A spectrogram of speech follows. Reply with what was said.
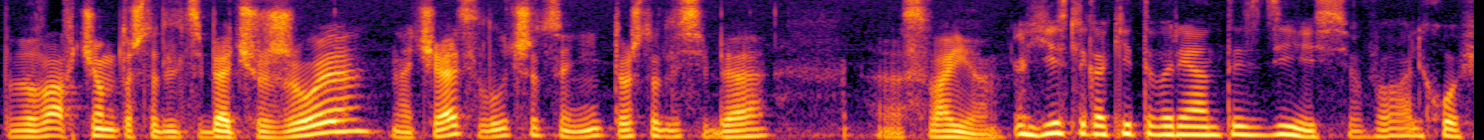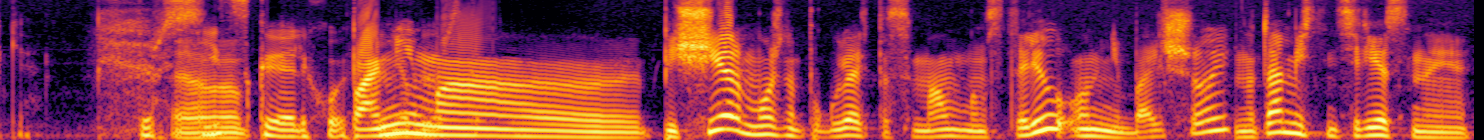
Побывав в чем-то, что для тебя чужое, начать лучше ценить то, что для себя свое. Есть ли какие-то варианты здесь, в Ольховке? Э, Ольховке? Помимо э, пещер можно погулять по самому монастырю. Он небольшой, но там есть интересные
